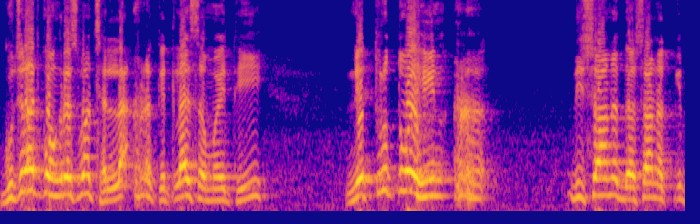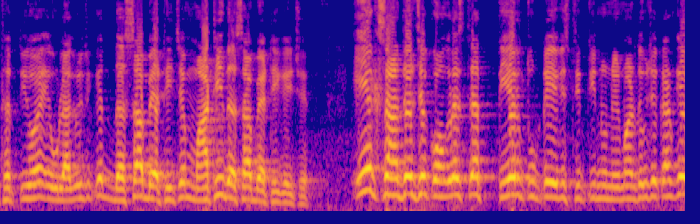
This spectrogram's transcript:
ગુજરાત કોંગ્રેસમાં છેલ્લા કેટલાય સમયથી નેતૃત્વહીન દિશા અને દશા નક્કી થતી હોય એવું લાગ્યું છે કે દશા બેઠી છે, માઠી દશા બેઠી ગઈ છે. એક સાંધે છે કોંગ્રેસ, ત્યાં તેર તૂટે એવી સ્થિતિનું નિર્માણ થયું છે, કારણ કે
